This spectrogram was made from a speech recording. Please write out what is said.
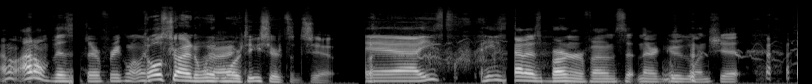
I don't. I don't visit there frequently. Cole's trying to win right. more T-shirts and shit. Yeah, he's he's got his burner phone sitting there googling shit.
